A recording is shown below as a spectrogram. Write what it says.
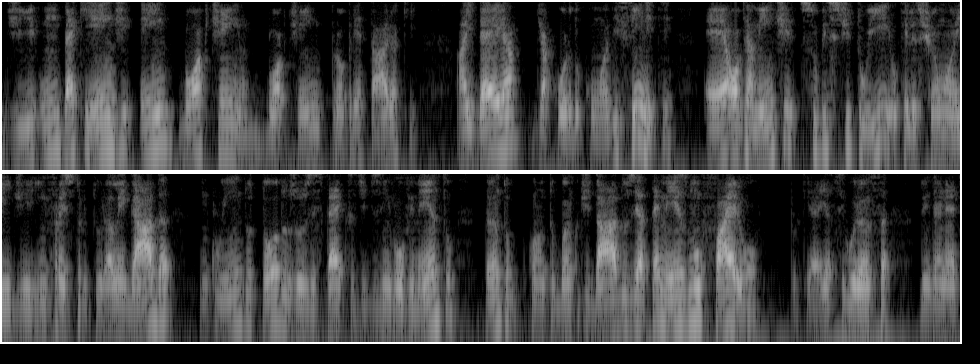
de um back-end em blockchain, um blockchain proprietário aqui. A ideia, de acordo com a Definity, é, obviamente, substituir o que eles chamam aí de infraestrutura legada, incluindo todos os stacks de desenvolvimento, tanto quanto banco de dados e até mesmo firewall, porque aí a segurança do Internet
